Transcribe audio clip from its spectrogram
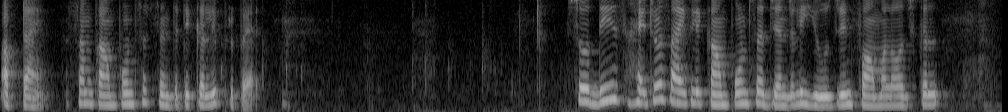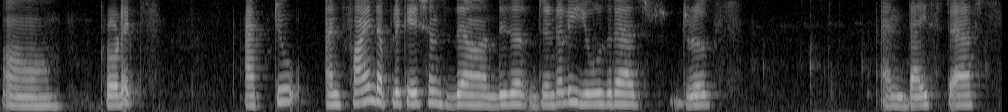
obtained some compounds are synthetically prepared. So these heterocyclic compounds are generally used in pharmacological um, products active and find applications. They are, these are generally used as drugs and dyestuffs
